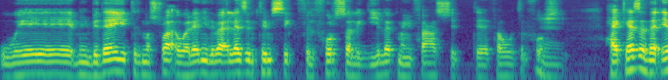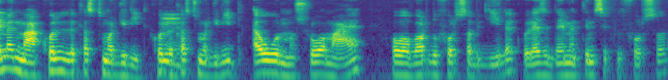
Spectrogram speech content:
ومن بداية المشروع الأولاني ده بقى لازم تمسك في الفرصة اللي تجيلك ما ينفعش تفوت الفرصة مم. هكذا دائما مع كل كاستمر جديد كل. كاستمر جديد أول مشروع معاه هو برضه فرصة بتجيلك ولازم دايما تمسك في الفرصة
